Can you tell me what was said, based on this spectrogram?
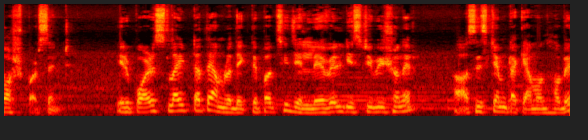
দশ পার্সেন্ট এর পরের স্লাইডটাতে আমরা দেখতে পাচ্ছি যে লেভেল ডিস্ট্রিবিউশনের সিস্টেমটা কেমন হবে।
